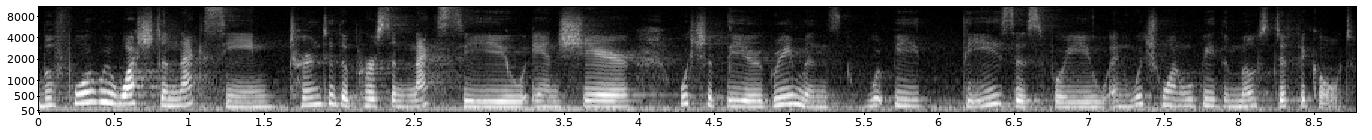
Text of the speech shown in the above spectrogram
Before we watch the next scene, turn to the person next to you and share which of the agreements would be the easiest for you and which one would be the most difficult.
